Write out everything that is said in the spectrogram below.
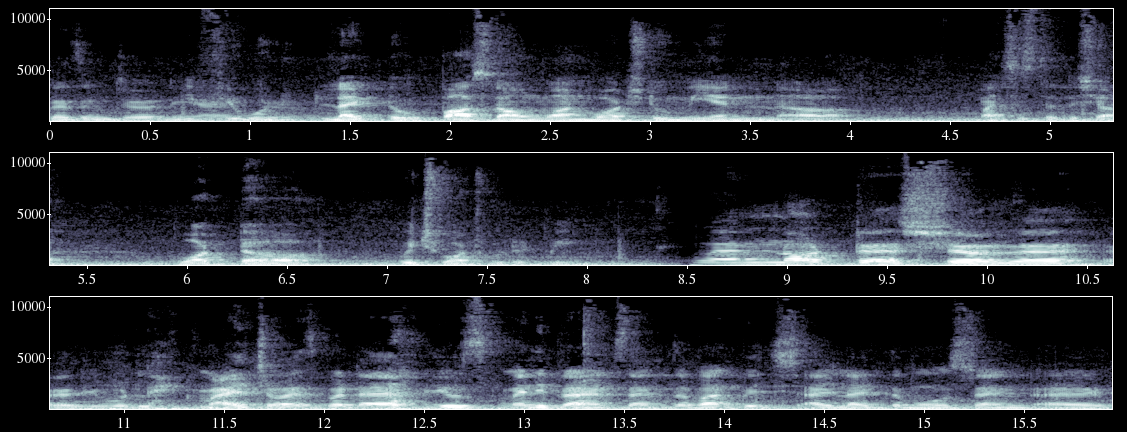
pleasant journey. If you would like to pass down one watch to me and uh, my sister Disha, what uh, which watch would it be? Well, I'm not uh, sure uh, uh, you would like my choice, but I have used many brands, and the one which I like the most and I'm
